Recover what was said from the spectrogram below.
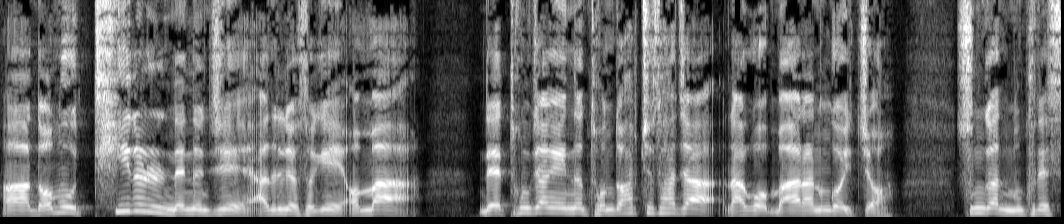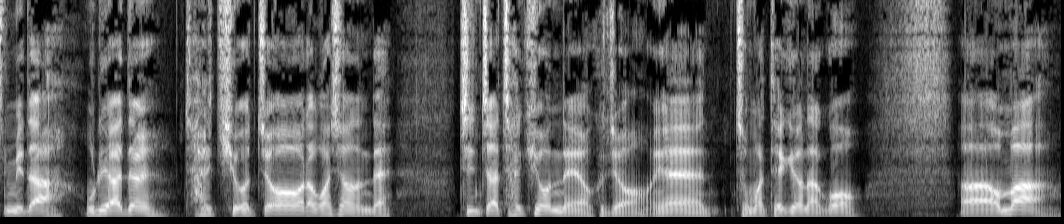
아, 너무 티를 냈는지 아들 녀석이 엄마 내 통장에 있는 돈도 합쳐서 하자라고 말하는 거 있죠. 순간 뭉클했습니다. 우리 아들 잘 키웠죠? 라고 하셨는데 진짜 잘 키웠네요. 그죠? 예, 정말 대견하고 아, 엄마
